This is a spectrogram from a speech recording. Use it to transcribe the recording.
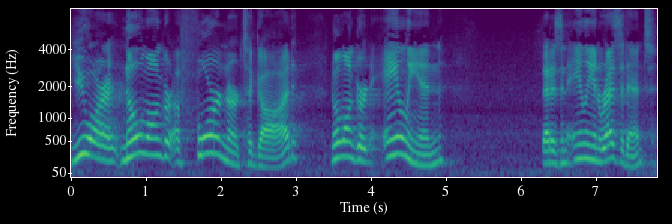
you are no longer a foreigner to God, no longer an alien that is an alien resident,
